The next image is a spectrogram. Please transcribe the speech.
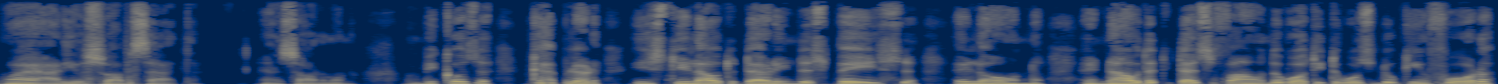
Why are you so upset? And Solomon, because Kepler is still out there in the space, alone, and now that it has found what it was looking for,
